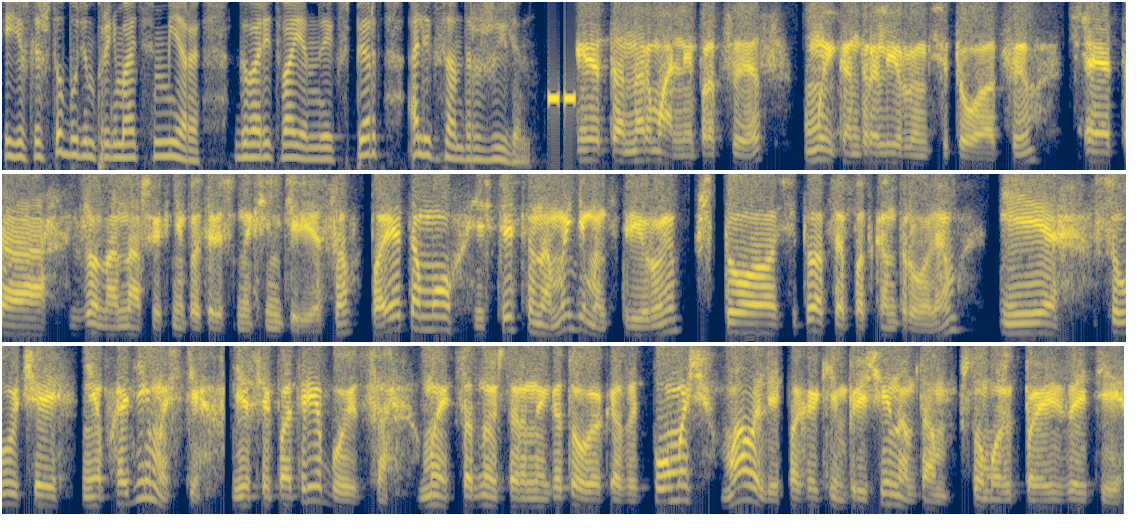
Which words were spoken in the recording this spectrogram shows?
И если что, будем принимать меры, говорит военный эксперт Александр Жилин. Это нормальный процесс. Мы контролируем ситуацию. Это зона наших непосредственных интересов. Поэтому, естественно, мы демонстрируем, что ситуация под контролем. И в случае необходимости, если потребуется, мы, с одной стороны, готовы оказать помощь. Мало ли, по каким причинам там, что может произойти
